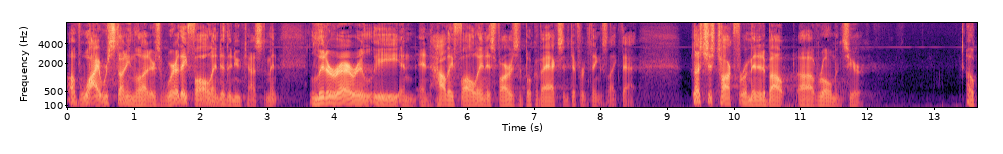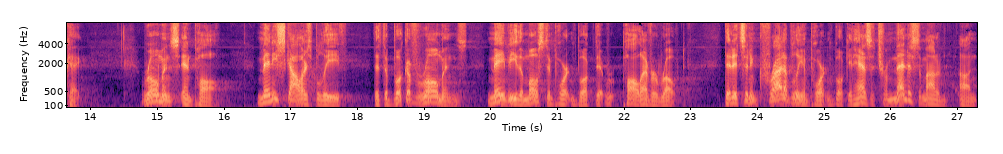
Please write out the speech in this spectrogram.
of why we're studying the letters, where they fall into the New Testament, literarily, and, and how they fall in as far as the book of Acts and different things like that. Let's just talk for a minute about uh, Romans here. Okay. Romans and Paul. Many scholars believe that the book of Romans may be the most important book that Paul ever wrote. That it's an incredibly important book. It has a tremendous amount of,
